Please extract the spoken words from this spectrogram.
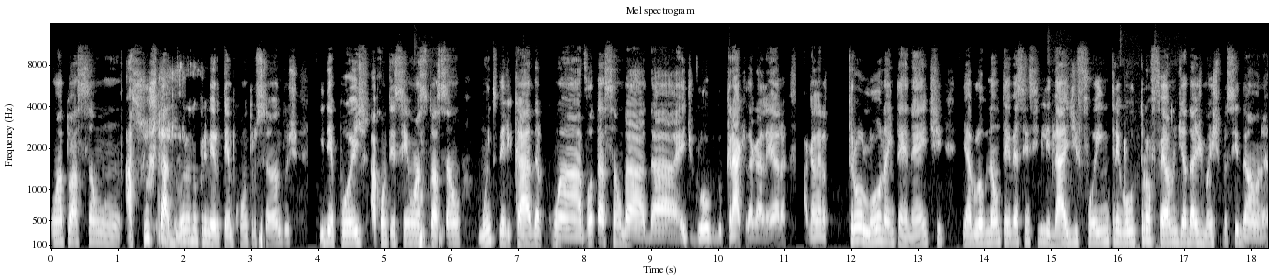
uma atuação assustadora no primeiro tempo contra o Santos e depois aconteceu uma situação muito delicada com a votação da, da Rede Globo, do craque da galera. A galera trollou na internet e a Globo não teve a sensibilidade e foi e entregou o troféu no Dia das Mães pro Sidão, né?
